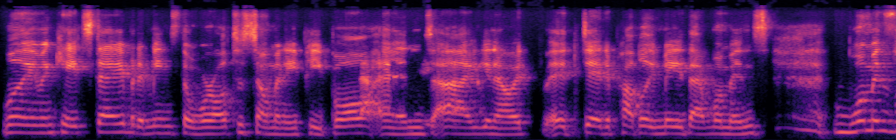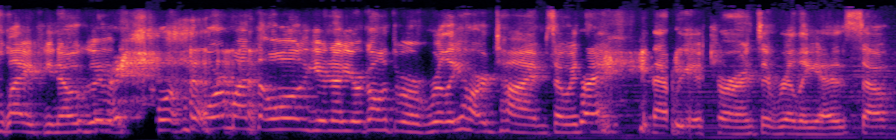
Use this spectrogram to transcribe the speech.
William and Kate's day, but it means the world to so many people. And uh, you know, it it did. It probably made that woman's woman's life. You know, four, four month old. You know, you're going through a really hard time. So it's right. that reassurance. It really is. So,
